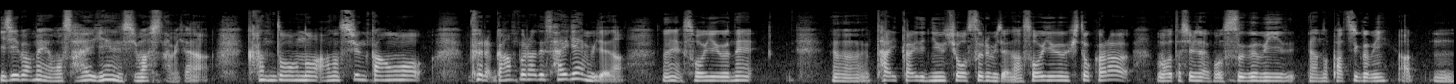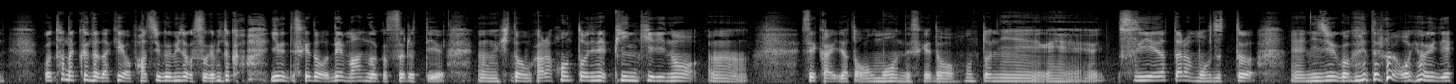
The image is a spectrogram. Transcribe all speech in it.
一場面を再現しましたみたいな、感動のあの瞬間をプラ、ンプラで再現みたいな、ね、そういうね、うん、大会で入賞するみたいな、そういう人から、私みたいなこの素組み、あの、パチ組、あうん、こただ組んだだけをパチ組とか素組みとか 言うんですけど、で満足するっていう、うん、人から本当にね、ピンキリの、うん、世界だと思うんですけど、本当に、えー、水泳だったらもうずっと、えー、25メートル泳いで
